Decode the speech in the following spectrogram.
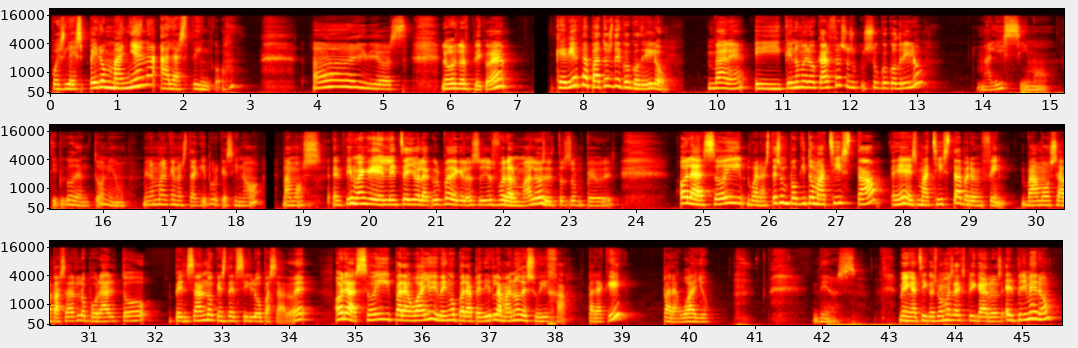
Pues le espero mañana a las 5. Ay, Dios. Luego os lo explico, ¿eh? Quería zapatos de cocodrilo. Vale, ¿y qué número calza su, su cocodrilo? Malísimo. Típico de Antonio. Menos mal que no está aquí porque si no, vamos, encima que le eche yo la culpa de que los suyos fueran malos, estos son peores. Hola, soy... Bueno, este es un poquito machista, ¿eh? es machista, pero en fin, vamos a pasarlo por alto pensando que es del siglo pasado, ¿eh? Hola, soy paraguayo y vengo para pedir la mano de su hija. ¿Para qué? Paraguayo. Dios. Venga, chicos, vamos a explicarlos. El primero,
